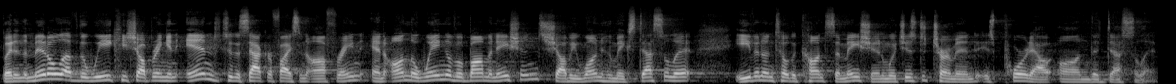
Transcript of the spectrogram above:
But in the middle of the week he shall bring an end to the sacrifice and offering. And on the wing of abominations shall be one who makes desolate, even until the consummation, which is determined, is poured out on the desolate.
